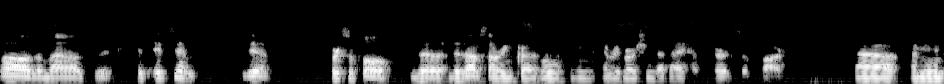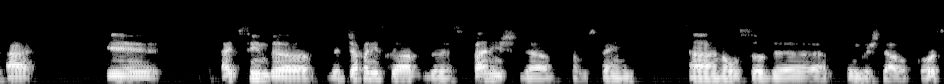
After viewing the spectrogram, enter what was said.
Oh, the mouths. It, it's um, yeah. First of all, the the dubs are incredible in every version that I have heard so far. Uh, I mean, I eh, I've seen the the Japanese dub, the Spanish dub from Spain, and also the English dub, of course.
